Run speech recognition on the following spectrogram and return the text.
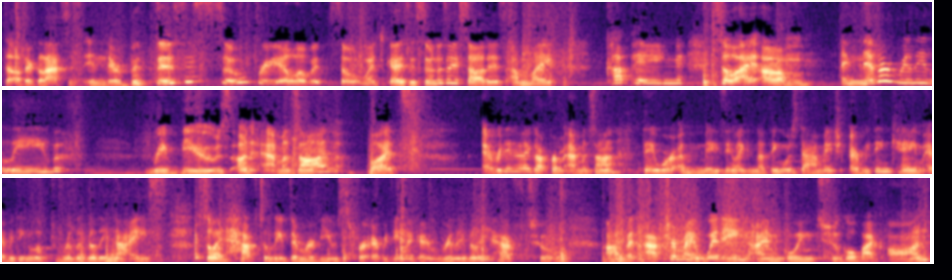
the other glass is in there. But this is so pretty. I love it so much, guys. As soon as I saw this, I'm like, cupping. So I, um, I never really leave reviews on Amazon, but everything that I got from Amazon, they were amazing. Like nothing was damaged. Everything came. Everything looked really, really nice. So I have to leave them reviews for everything. Like I really, really have to. Um, but after my wedding, I'm going to go back on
